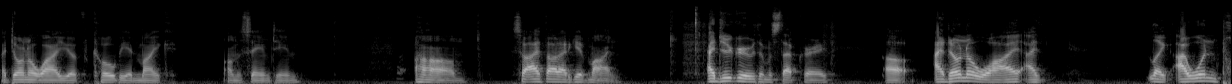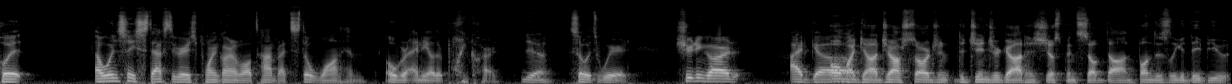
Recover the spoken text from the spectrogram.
I don't know why you have Kobe and Mike on the same team. Um, so I thought I'd give mine. I do agree with him with Steph Curry. Uh, I don't know why I like I wouldn't put I wouldn't say Steph's the greatest point guard of all time, but I'd still want him over any other point guard. yeah. So it's weird. Shooting guard, I'd go. oh my God, Josh Sargent, the Ginger God, has just been subbed on Bundesliga debut.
